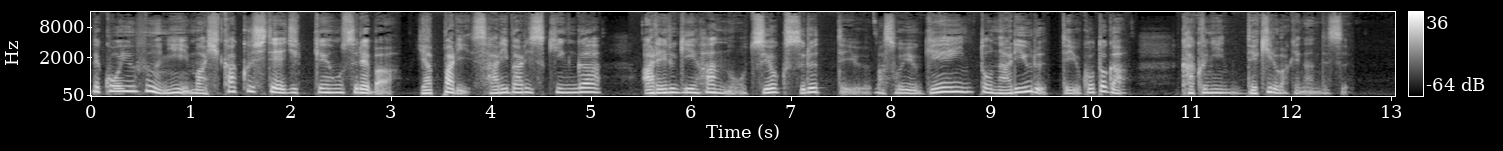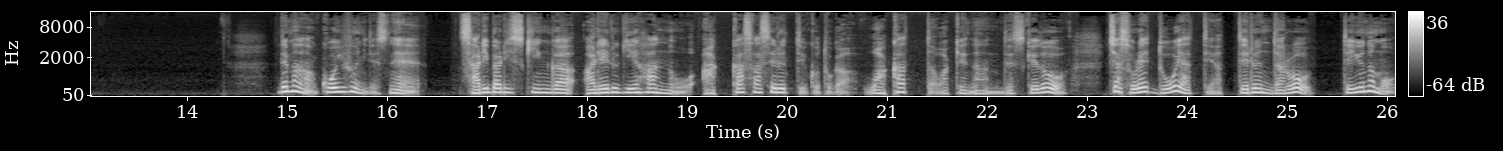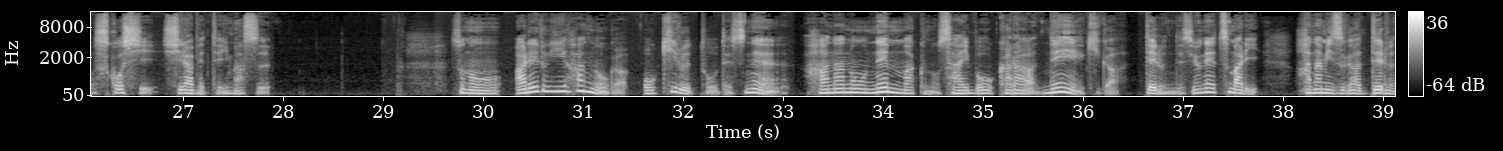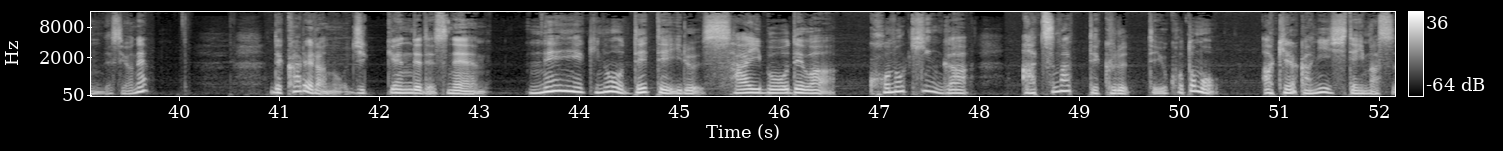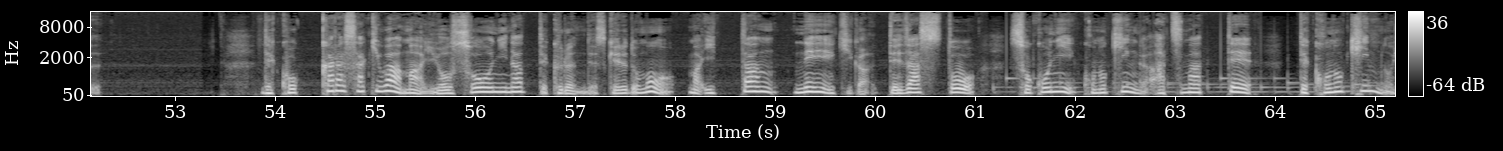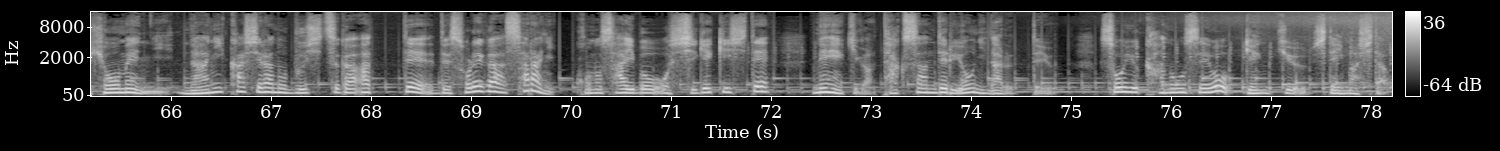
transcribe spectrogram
で、こういうふうに、まあ、比較して実験をすれば、やっぱりサリバリス菌がアレルギー反応を強くするっていう、まあ、そういう原因となり得るっていうことが確認できるわけなんです。で、まあ、こういうふうにですね、サリバリス菌がアレルギー反応を悪化させるっていうことが分かったわけなんですけど、じゃあそれどうやってやってるんだろうっていうのも少し調べています。そのアレルギー反応が起きるとですね、鼻の粘膜の細胞から粘液が出るんですよね。つまり鼻水が出るんですよね。で、彼らの実験でですね、粘液の出ている細胞ではこの菌が集まってくるっていうことも明らかにしています。で、こっから先はまあ予想になってくるんですけれども、まあ一旦粘液が出だすと、そこにこの菌が集まって、で、この菌の表面に何かしらの物質があって、で、それがさらにこの細胞を刺激して、粘液がたくさん出るようになるっていう、そういう可能性を言及していました。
